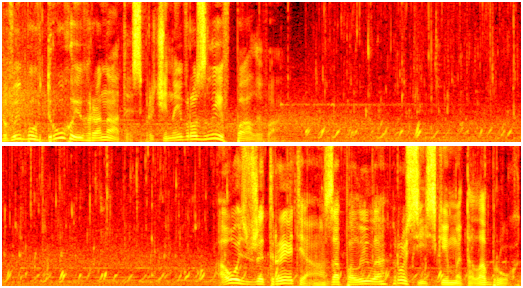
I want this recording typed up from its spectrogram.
Вибух другої гранати спричинив розлив палива. А ось вже третя запалила російський металобрухт.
